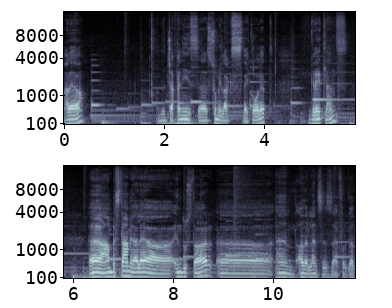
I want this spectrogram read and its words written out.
عليها. The Japanese uh, Summilux they call it. Great lens. Uh, عم بستعمل عليها uh, and other lenses I forgot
